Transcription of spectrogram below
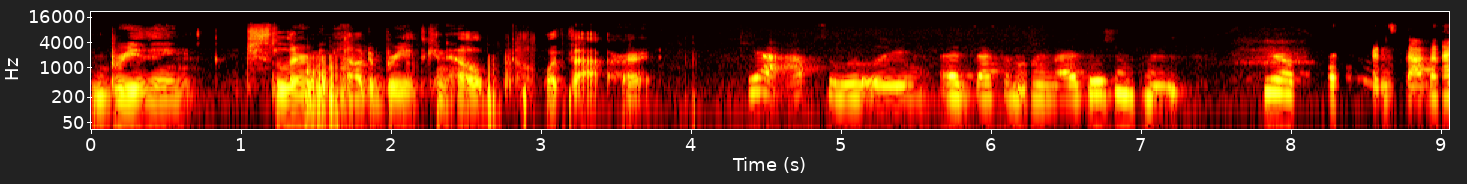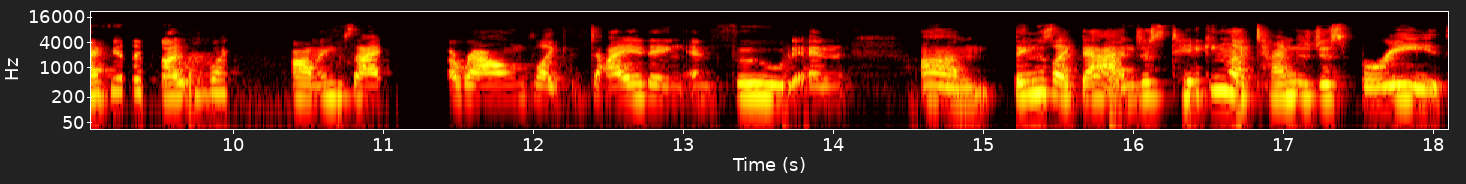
Breathing, just learning how to breathe can help with that, right? Yeah, absolutely. It definitely meditation can cure a lot different stuff, and I feel like a lot of people have um, anxiety around like dieting and food and um, things like that, and just taking like time to just breathe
